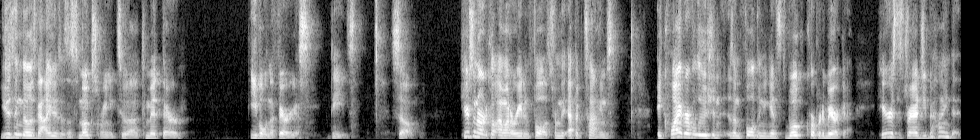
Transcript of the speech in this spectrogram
using those values as a smokescreen to uh, commit their evil, nefarious deeds. So, here's an article I want to read in full. It's from the Epoch Times. A quiet revolution is unfolding against woke corporate America. Here's the strategy behind it.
